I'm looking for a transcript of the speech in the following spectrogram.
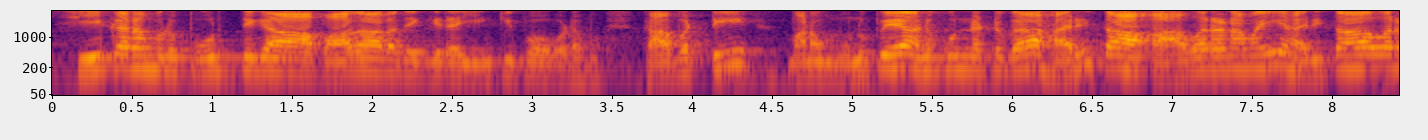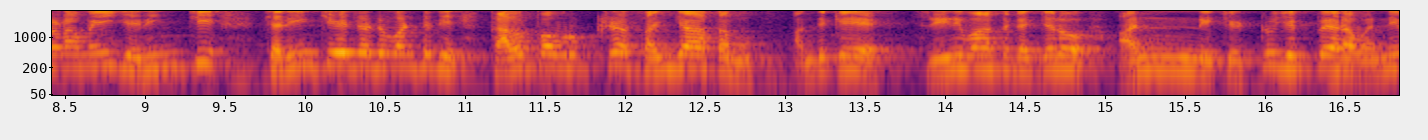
శీకరములు పూర్తిగా ఆ పాదాల దగ్గర ఇంకిపోవడము. కాబట్టి మనం మునుపే అనుకున్నట్టుగా హరిత ఆవరణమై హరితావరణమై జనించి చరించేటటువంటిది కల్పవృక్ష సంజాతము. అందుకే శ్రీనివాస గజ్జలో అన్ని చెట్లు చెప్పారు. అవన్నీ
